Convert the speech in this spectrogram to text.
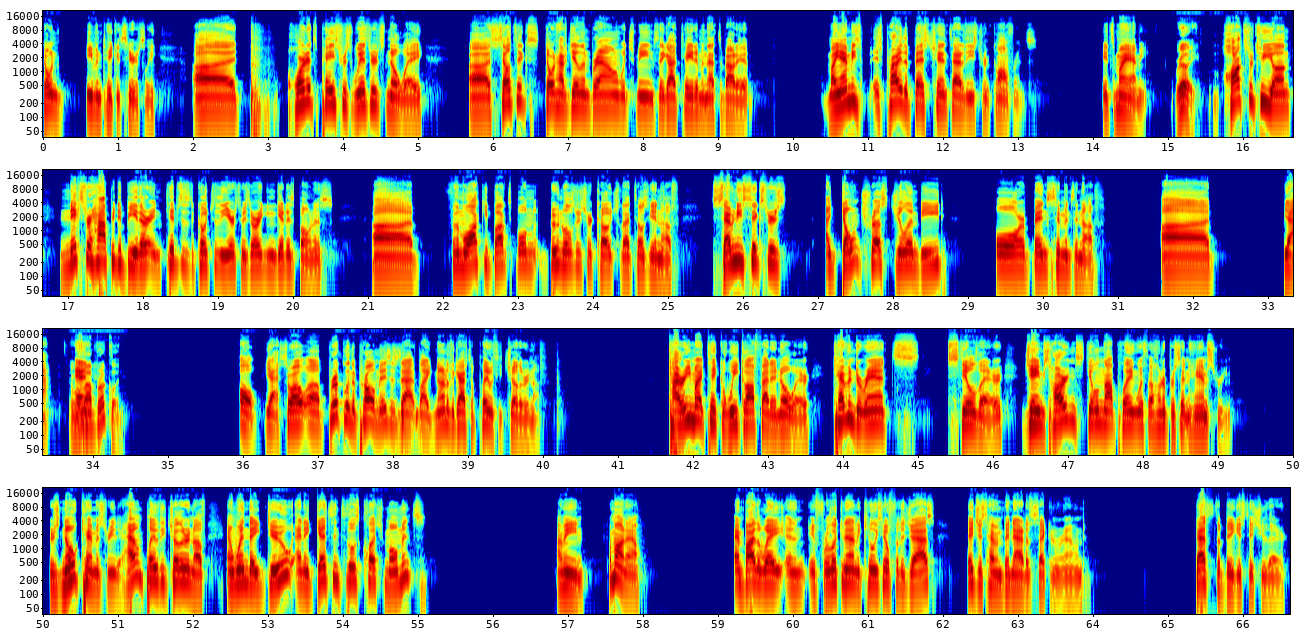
don't even take it seriously. Uh, Hornets, Pacers, Wizards, no way. Uh, Celtics don't have Jaylen Brown, which means they got Tatum, and that's about it. Miami's is probably the best chance out of the Eastern Conference. It's Miami. Really? Hawks are too young. Knicks are happy to be there, and Thibs is the coach of the year, so he's already going to get his bonus. Uh, for the Milwaukee Bucks, Boone Budenholzer's your coach, so that tells you enough. 76ers, I don't trust Joel Embiid or Ben Simmons enough. Uh, yeah. And what And- about Brooklyn? Oh, yeah. So uh, Brooklyn, the problem is, is that like none of the guys have played with each other enough. Kyrie might take a week off out of nowhere. Kevin Durant's still there. James Harden still not playing with 100% hamstring. There's no chemistry. They haven't played with each other enough. And when they do, and it gets into those clutch moments, I mean, come on now. And by the way, and if we're looking at an Achilles heel for the Jazz, they just haven't been out of the second round. That's the biggest issue there.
